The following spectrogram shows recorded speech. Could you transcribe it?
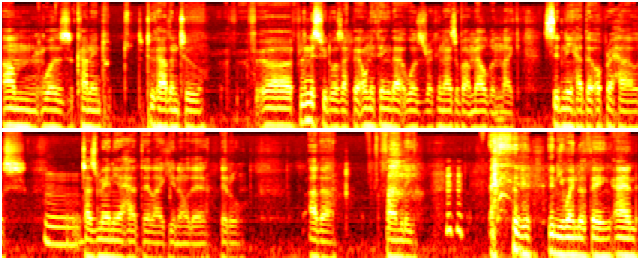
um, was kind of in t- t- 2002 uh, Flinders Street was like the only thing that was recognized about Melbourne. Like Sydney had the Opera House, hmm. Tasmania had their like you know their little other family innuendo thing, and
